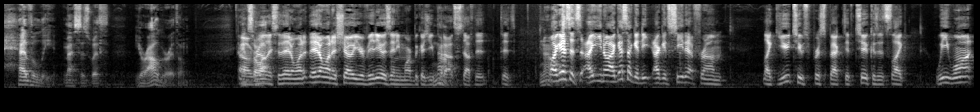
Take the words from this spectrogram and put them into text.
heavily messes with your algorithm. And oh, so really? I, so they don't want they don't want to show your videos anymore because you put out stuff that that's. No. Well, I guess it's I you know I guess I could I could see that from like YouTube's perspective too because it's like we want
